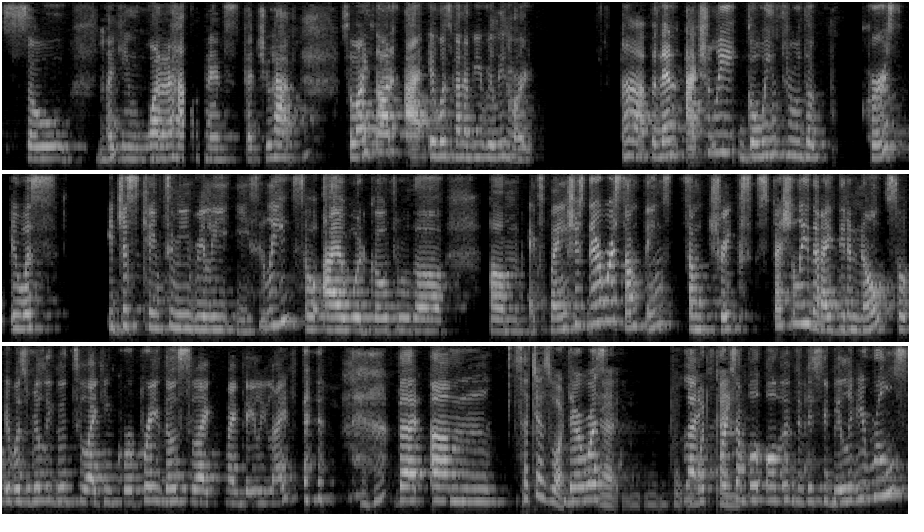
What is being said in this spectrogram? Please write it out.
so, mm-hmm. like in one and a half minutes that you have. So I thought I, it was gonna be really hard. Uh, but then actually going through the course, it was it just came to me really easily. So I would go through the um, explanations. There were some things, some tricks, especially that I didn't know. So it was really good to like incorporate those to like my daily life. mm-hmm. But um, such as what? There was uh, like, what for example, all the divisibility rules.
